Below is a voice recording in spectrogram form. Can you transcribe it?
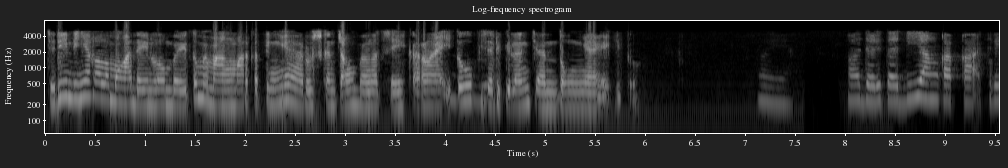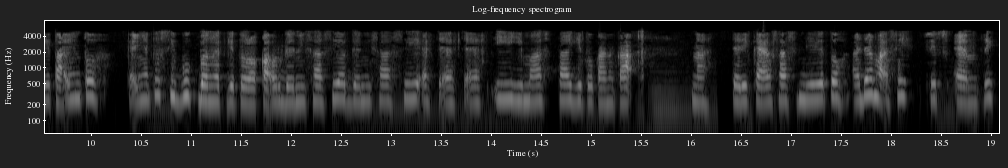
Jadi intinya kalau mau ngadain lomba itu memang marketingnya harus kencang banget sih karena itu bisa dibilang jantungnya kayak gitu. Oh iya. Oh, dari tadi yang kakak ceritain tuh kayaknya tuh sibuk banget gitu loh kak. Organisasi-organisasi SCSCSI, Himasta gitu kan kak. Nah dari KLSA sendiri tuh ada nggak sih tips and trick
